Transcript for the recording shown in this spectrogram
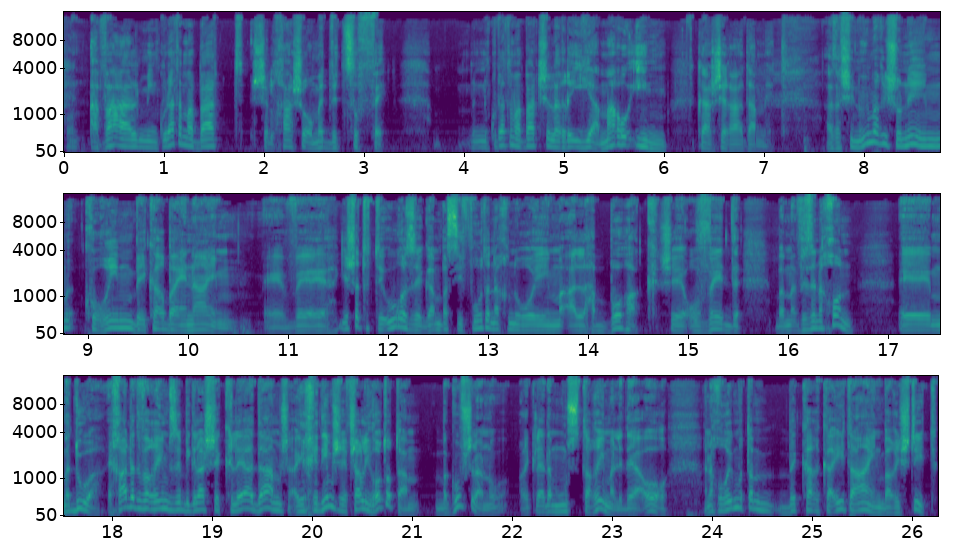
נכון. אבל מנקודת המבט שלך שעומד וצופה, מנקודת המבט של הראייה, מה רואים כאשר האדם מת? אז השינויים הראשונים קורים בעיקר בעיניים, אה, ויש את התיאור הזה, גם בספרות אנחנו רואים, על הבוהק שעובד, וזה נכון. אה, מדוע? אחד הדברים זה בגלל שכלי אדם, היחידים שאפשר לראות אותם בגוף שלנו, הרי כלי אדם מוסתרים על ידי האור, אנחנו רואים אותם בקרקעית העין, ברשתית,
